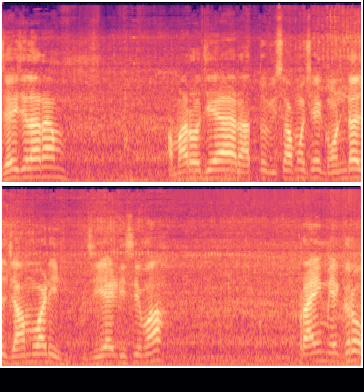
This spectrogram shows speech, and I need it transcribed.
જય જલારામ. અમારો જે આ રાતનો વિસામો છે ગોંડલ, જામવાડી જીઆઈડીસીમાં પ્રાઇમ એગ્રો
